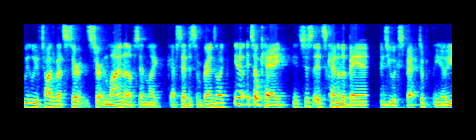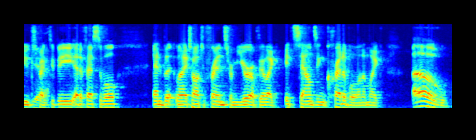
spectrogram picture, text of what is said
we, we've talked about certain certain lineups, and like I've said to some friends, I'm like, you know, it's okay. It's just it's kind of the bands you expect to you know you expect Yeah. to be at a festival. And but when I talk to friends from Europe, they're like, it sounds incredible, and I'm like, oh.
